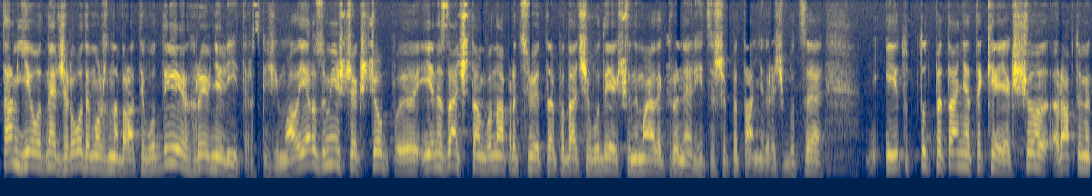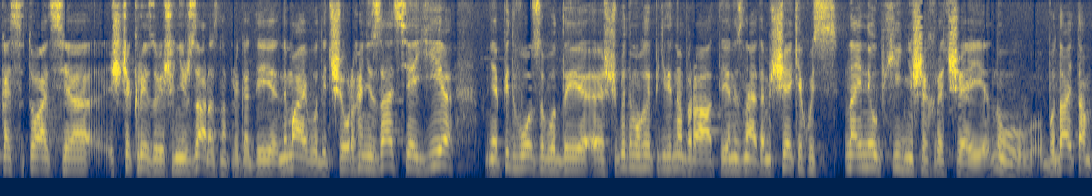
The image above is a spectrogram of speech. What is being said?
там є одне джерело, де можна набрати води, гривня літр, скажімо. Але я розумію, що якщо б е, я не знаю, чи там вона працює та подача води, якщо немає електроенергії. Це ще питання, до речі, бо це і тут, тут питання таке: якщо раптом якась ситуація ще кризовіша, ніж зараз, наприклад, і немає води, чи організація є е, підвозу води, е, щоб люди могли підійти набрати? Я не знаю, там ще якихось найнеобхідніших речей. Ну бодай там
